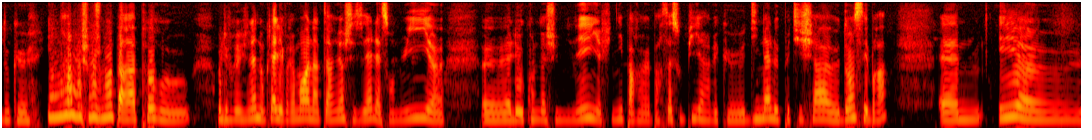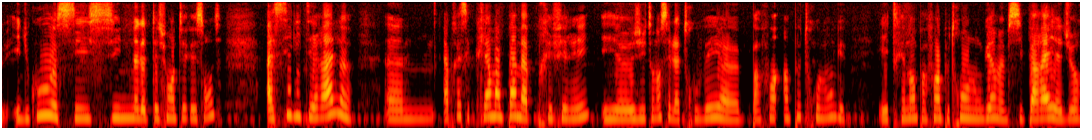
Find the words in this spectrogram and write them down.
Donc, euh, énorme changement par rapport au, livre original. Donc là, elle est vraiment à l'intérieur chez elle, elle s'ennuie, euh, euh, elle est au coin de la cheminée, elle finit par, par s'assoupir avec Dina, le petit chat, dans ses bras. Et, et, du coup, c'est une adaptation intéressante, assez littérale. après, c'est clairement pas ma préférée et j'ai eu tendance à la trouver parfois un peu trop longue et traînant parfois un peu trop en longueur, même si pareil, elle dure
